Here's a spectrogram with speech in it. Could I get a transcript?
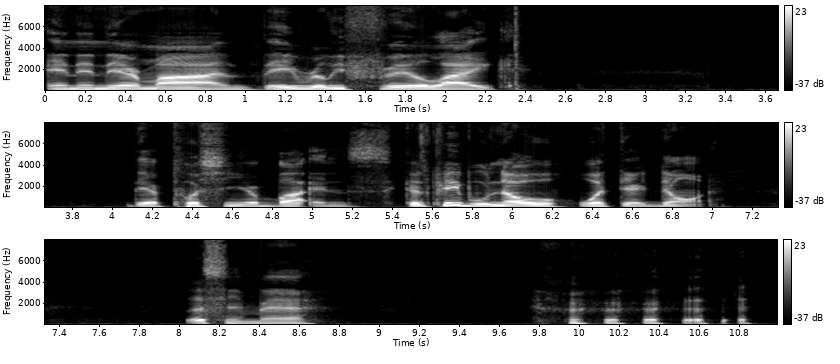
and in their mind, they really feel like they're pushing your buttons because people know what they're doing. Listen, man.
